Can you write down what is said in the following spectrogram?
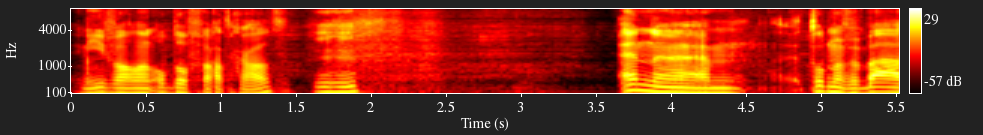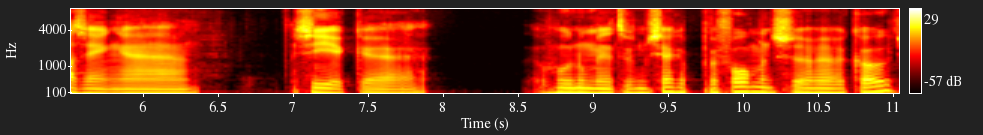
in ieder geval een opdoffer had gehad. Mhm. En ehm, tot mijn verbazing eh, zie ik, eh, hoe noem je het, hoe moet ik zeggen, performance eh, coach.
